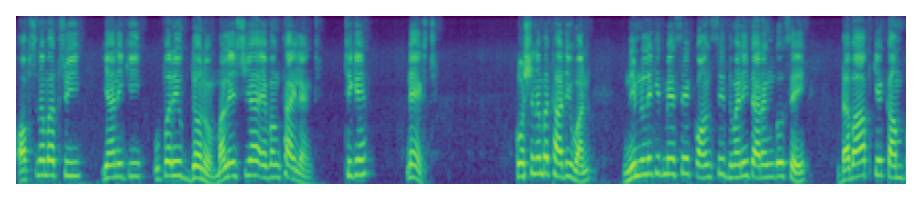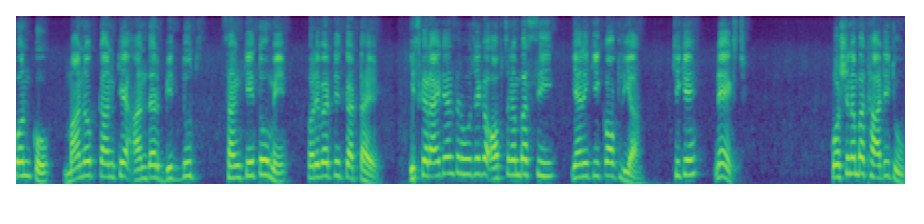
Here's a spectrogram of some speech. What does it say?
ऑप्शन नंबर थ्री यानी कि उपरयुक्त दोनों मलेशिया एवं थाईलैंड ठीक है? Next question number thirty one निम्नलिखित में से कौन सी ध्वनि तरंगों से दबाव के कंपन को मानव कान के अंदर विद्युत संकेतों में परिवर्तित करता है? इसका राइट आंसर हो जाएगा ऑप्शन नंबर सी यानी कि कॉकलिया। ठीक है? Next question number thirty two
